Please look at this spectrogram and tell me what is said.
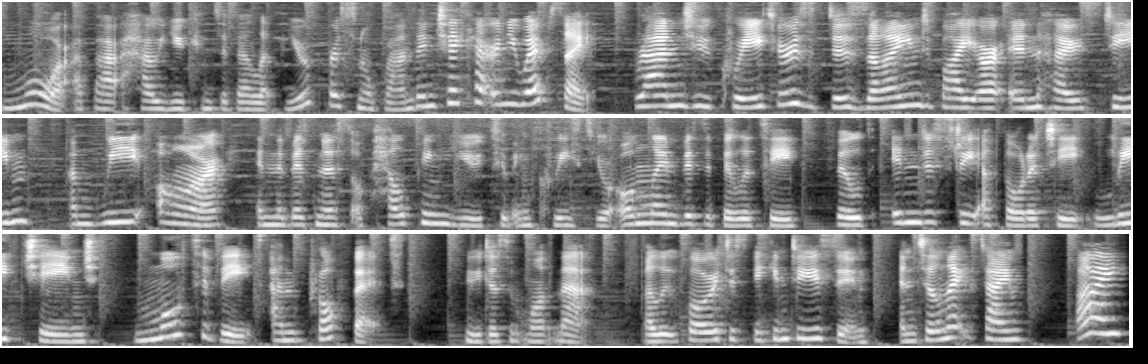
more about how you can develop your personal brand, then check out our new website, Brand YOU Creators, designed by our in house team. And we are in the business of helping you to increase your online visibility, build industry authority, lead change, motivate, and profit. Who doesn't want that? I look forward to speaking to you soon. Until next time, bye.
